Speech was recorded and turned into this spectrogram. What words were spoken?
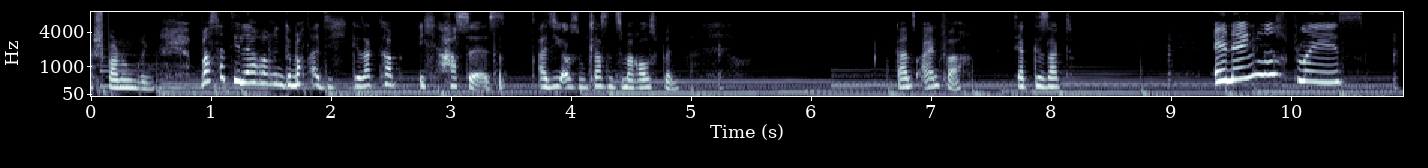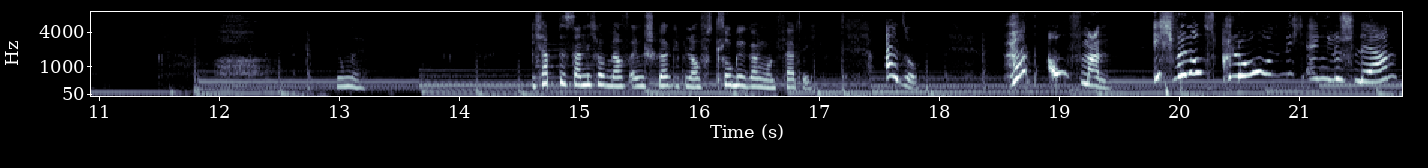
Spannung bringen. Was hat die Lehrerin gemacht, als ich gesagt habe, ich hasse es, als ich aus dem Klassenzimmer raus bin? Ganz einfach. Sie hat gesagt, in English, please. Junge. Ich habe das dann nicht mehr auf Englisch gesagt. Ich bin aufs Klo gegangen und fertig. Also, hört auf, Mann! Ich will aufs Klo und nicht Englisch lernen.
